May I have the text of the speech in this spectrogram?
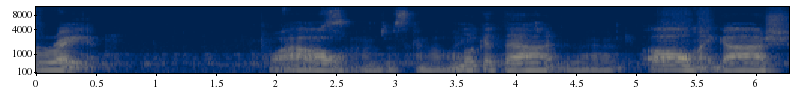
right. Wow. So I'm just gonna like, Look at that. that. Oh my gosh.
